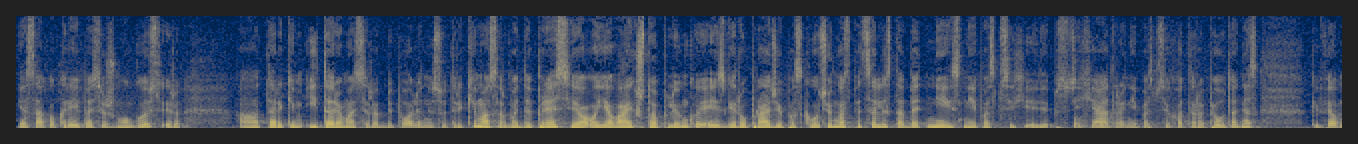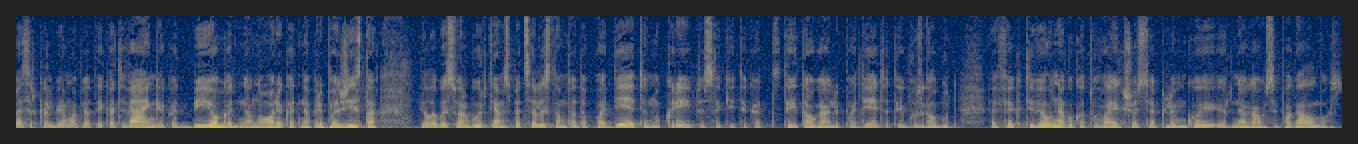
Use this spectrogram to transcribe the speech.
Jie sako, kreipiasi žmogus ir a, tarkim įtariamas yra bipolinis sutrikimas arba depresija, o jie vaikšto aplinkui, eis geriau pradžioj pas coachingo specialistą, bet neis nei pas psichi psichiatrą, nei pas psichoterapeutą, nes kaip vėl mes ir kalbėjome apie tai, kad vengia, kad bijo, kad nenori, kad nepripažįsta. Tai labai svarbu ir tiem specialistam tada padėti, nukreipti, sakyti, kad tai tau gali padėti, tai bus galbūt efektyviau, negu kad tu vaikščiosi aplinkui ir negausi pagalbos.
